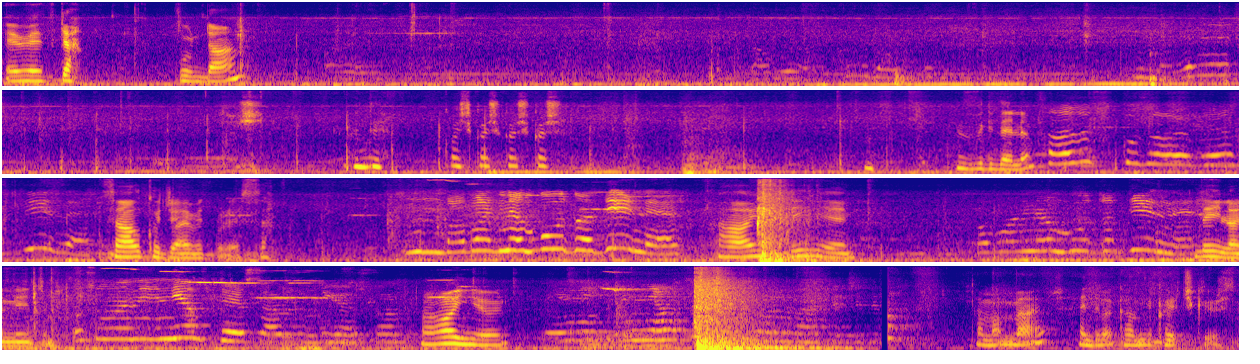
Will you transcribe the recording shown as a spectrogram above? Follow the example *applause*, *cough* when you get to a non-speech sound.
Evet gel. Buradan. Hadi. Koş koş koş koş. Hı, Hızlı gidelim. Sağlık kuzağı değil mi? Sağlık ocağı evet burası. Hmm, Babaannem burada değil mi? Hayır değil. Babaannem burada değil mi? Değil anneciğim. O zaman yeni yaptıysan diyorsun. Hayır. Tamam ver. Hadi bakalım yukarı çıkıyoruz.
